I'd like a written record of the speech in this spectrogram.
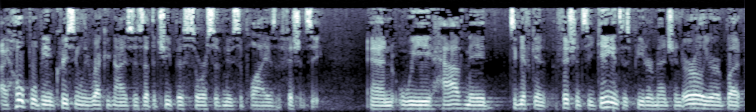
I hope will be increasingly recognized is that the cheapest source of new supply is efficiency. And we have made significant efficiency gains, as Peter mentioned earlier, but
